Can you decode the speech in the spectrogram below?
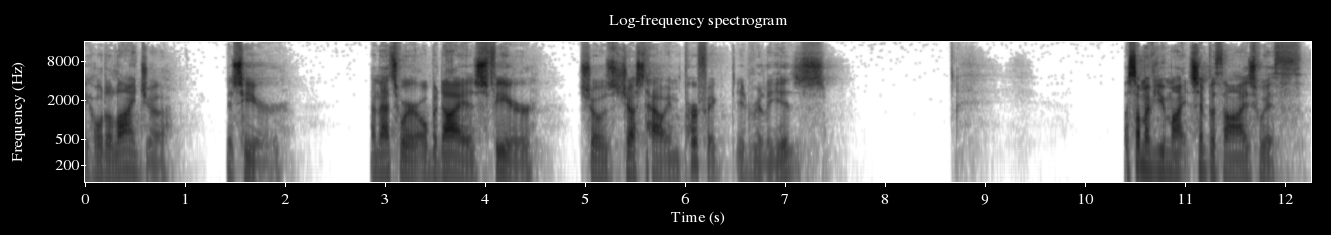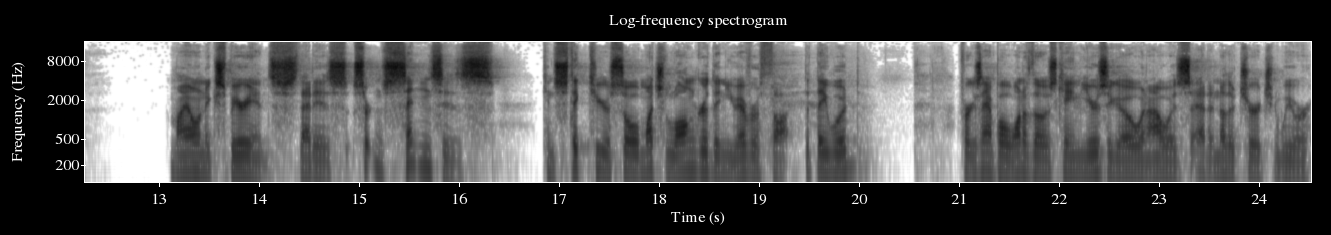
behold, Elijah is here. And that's where Obadiah's fear shows just how imperfect it really is. Some of you might sympathize with my own experience that is, certain sentences can stick to your soul much longer than you ever thought that they would. For example, one of those came years ago when I was at another church and we were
